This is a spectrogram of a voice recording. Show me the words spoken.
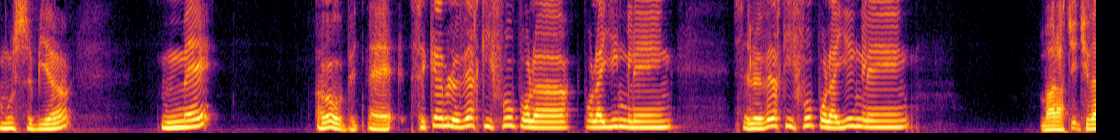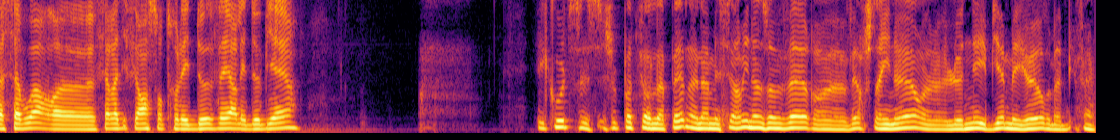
mousse bien. Mais, oh, putain, eh, c'est quand même le verre qu'il faut pour la, pour la Yingling. C'est le verre qu'il faut pour la Yingling. Bon, alors tu, tu vas savoir euh, faire la différence entre les deux verres, les deux bières? Écoute, je ne veux pas te faire de la peine, là, mais servi dans un verre euh, Versteiner, le, le nez est bien meilleur. De ma, enfin,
